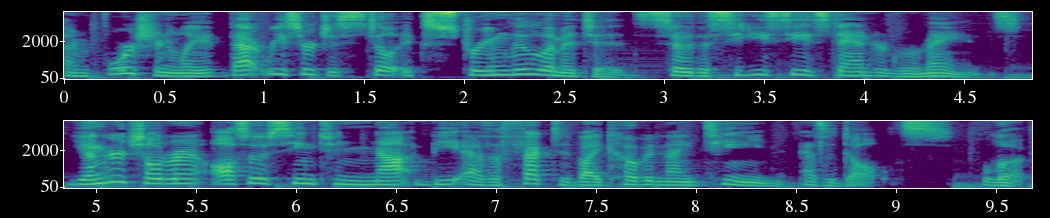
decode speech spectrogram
Unfortunately, that research is still extremely limited, so the CDC standard remains. Younger children also seem to not be as affected by COVID 19 as adults. Look,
